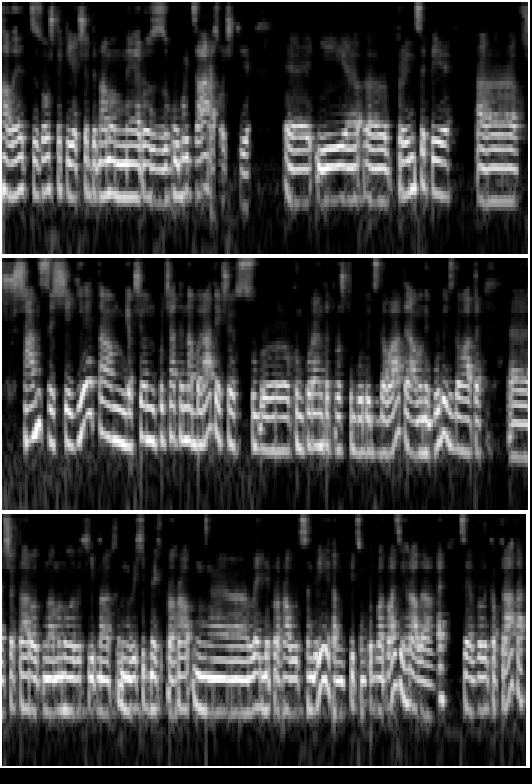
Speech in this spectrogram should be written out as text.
Але це знову ж таки, якщо Динамо не розгубить зараз очки, е, і е, в принципі. Е, шанси ще є там, якщо почати набирати, якщо е, конкуренти трошки будуть здавати, а вони будуть здавати. Е, Шахтар на минулих вихідних вихідних програв ледь не програв Олександрії. Там підсумку 2-2 зіграли, але це велика втрата.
